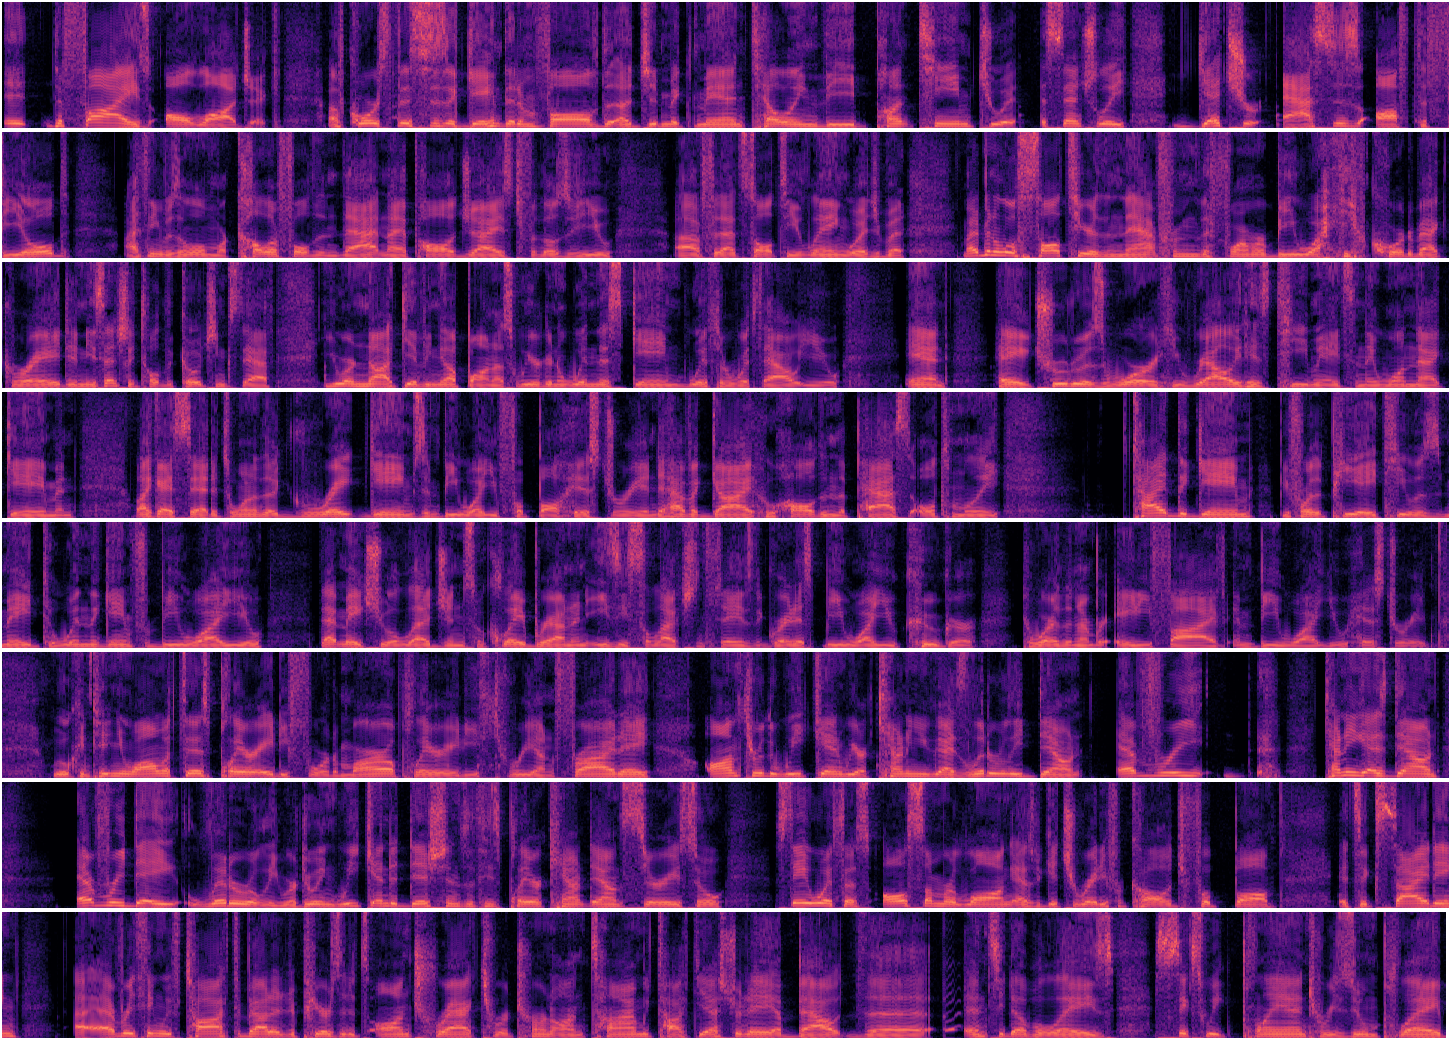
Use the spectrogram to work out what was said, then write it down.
it defies all logic. Of course, this is a game that involved uh, Jim McMahon telling the punt team to essentially get your asses off the field. I think it was a little more colorful than that, and I apologized for those of you uh, for that salty language, but it might have been a little saltier than that from the former BYU quarterback grade. And he essentially told the coaching staff, You are not giving up on us. We are going to win this game with or without you. And hey, true to his word, he rallied his teammates and they won that game. And like I said, it's one of the great games in BYU football history. And to have a guy who hauled in the past ultimately tied the game before the PAT was made to win the game for BYU that makes you a legend. So Clay Brown, an easy selection today, is the greatest BYU Cougar to wear the number 85 in BYU history. We'll continue on with this. Player 84 tomorrow, player 83 on Friday. On through the weekend, we are counting you guys literally down every, counting you guys down every day, literally. We're doing weekend editions with these player countdown series. So stay with us all summer long as we get you ready for college football. It's exciting. Uh, everything we've talked about, it appears that it's on track to return on time. We talked yesterday about the NCAA's six week plan to resume play.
